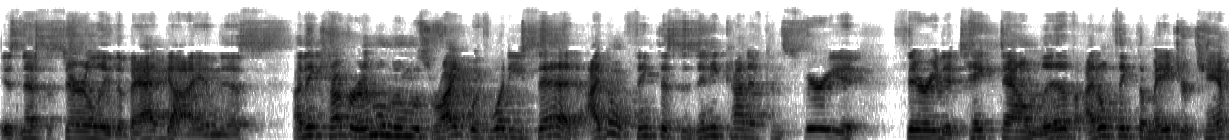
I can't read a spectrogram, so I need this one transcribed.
is necessarily the bad guy in this. I think Trevor Immelman was right with what he said. I don't think this is any kind of conspiracy theory to take down LIV. I don't think the major champ.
